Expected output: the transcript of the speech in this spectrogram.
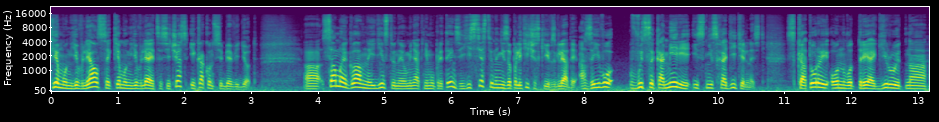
кем он являлся, кем он является сейчас и как он себя ведет. А, Самое главное, единственное у меня к нему претензии, естественно, не за политические взгляды, а за его высокомерие и снисходительность, с которой он вот реагирует на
